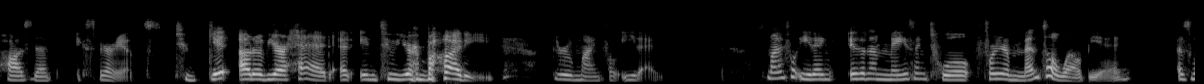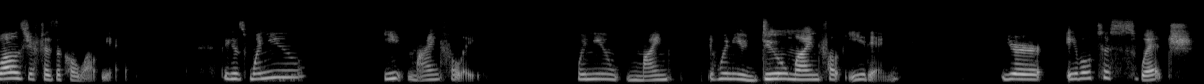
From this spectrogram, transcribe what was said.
positive experience to get out of your head and into your body through mindful eating mindful eating is an amazing tool for your mental well being as well as your physical well being. Because when you eat mindfully, when you mind when you do mindful eating, you're able to switch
